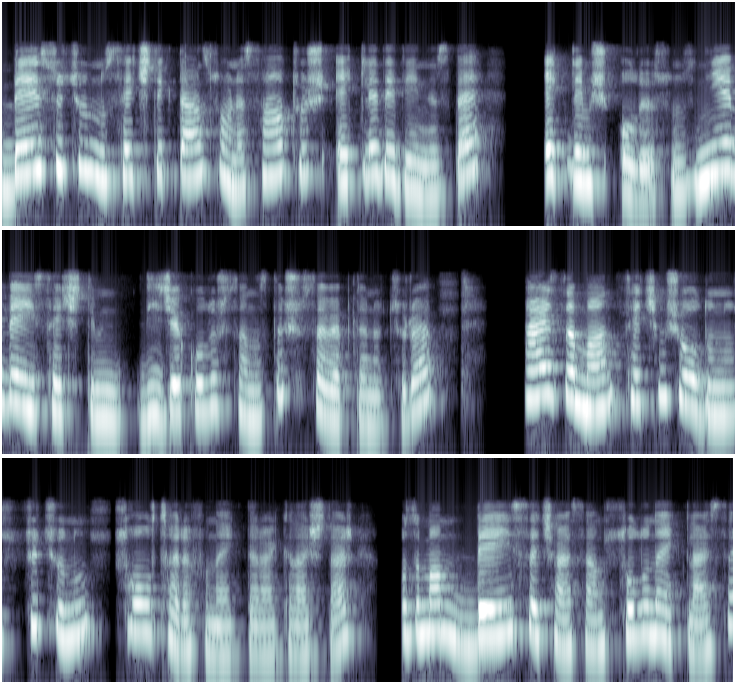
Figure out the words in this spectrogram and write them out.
B sütununu seçtikten sonra sağ tuş ekle dediğinizde eklemiş oluyorsunuz. Niye B'yi seçtim diyecek olursanız da şu sebepten ötürü her zaman seçmiş olduğunuz sütunun sol tarafına ekler arkadaşlar. O zaman B'yi seçersem soluna eklerse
